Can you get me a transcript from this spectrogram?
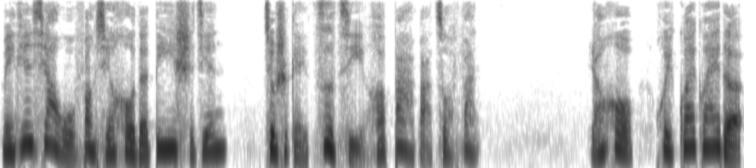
每天下午放学后的第一时间就是给自己和爸爸做饭，然后会乖乖的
